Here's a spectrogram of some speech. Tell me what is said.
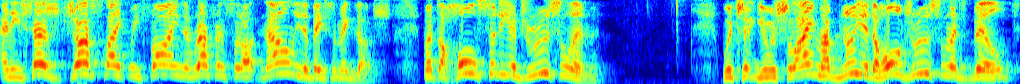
And he says, just like we find in reference to not only the base of Migdash, but the whole city of Jerusalem, which Yerushalayim Habnuya, the whole Jerusalem that's built.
